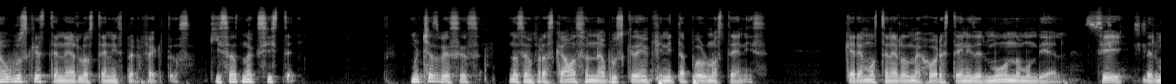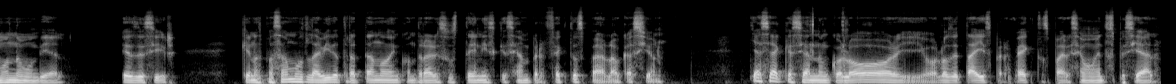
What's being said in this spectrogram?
No busques tener los tenis perfectos, quizás no existen. Muchas veces nos enfrascamos en una búsqueda infinita por unos tenis. Queremos tener los mejores tenis del mundo mundial. Sí, del mundo mundial. Es decir, que nos pasamos la vida tratando de encontrar esos tenis que sean perfectos para la ocasión. Ya sea que sean de un color y, o los detalles perfectos para ese momento especial.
